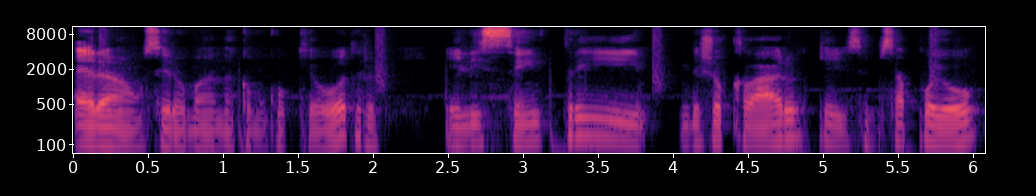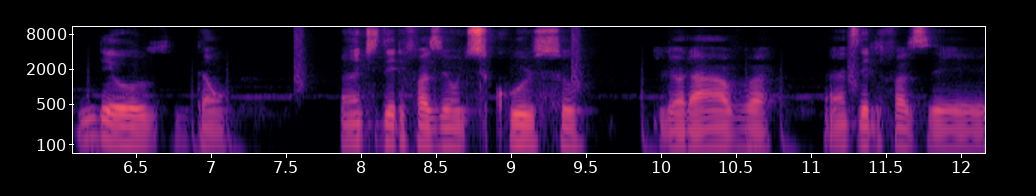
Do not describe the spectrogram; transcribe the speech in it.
era um ser humano como qualquer outro, ele sempre deixou claro que ele sempre se apoiou em Deus. Então, antes dele fazer um discurso, ele orava. Antes dele fazer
